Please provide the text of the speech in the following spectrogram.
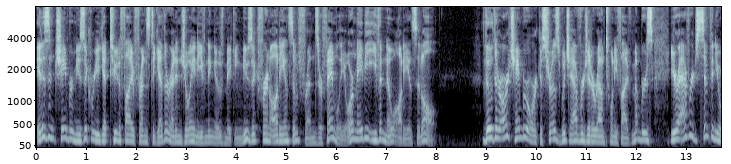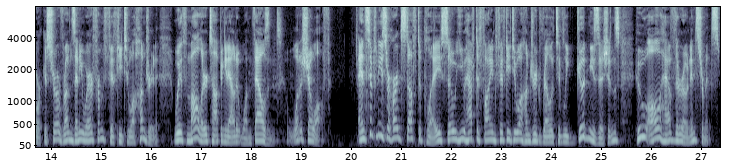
It isn't chamber music where you get two to five friends together and enjoy an evening of making music for an audience of friends or family, or maybe even no audience at all. Though there are chamber orchestras which average at around 25 members, your average symphony orchestra runs anywhere from 50 to 100, with Mahler topping it out at 1000. What a show off. And symphonies are hard stuff to play, so you have to find 50 to 100 relatively good musicians who all have their own instruments.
